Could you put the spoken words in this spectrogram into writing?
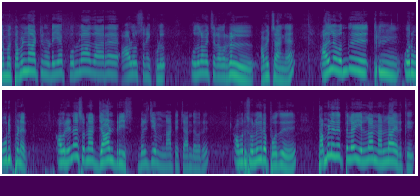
நம்ம தமிழ்நாட்டினுடைய பொருளாதார ஆலோசனை குழு முதலமைச்சர் அவர்கள் அமைச்சாங்க. அதில் வந்து ஒரு உறுப்பினர். அவர் என்ன சொன்னார்? ஜான் ட்ரீஸ் பெல்ஜியம் நாட்டை சார்ந்தவர். அவர் சொல்லுகிற போது தமிழகத்தில் எல்லாம் நல்லா இருக்குது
